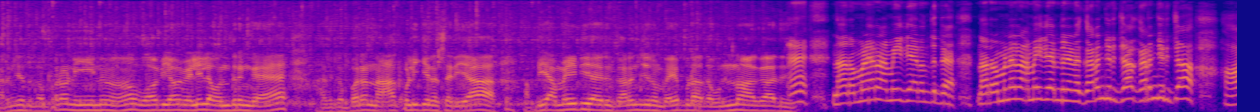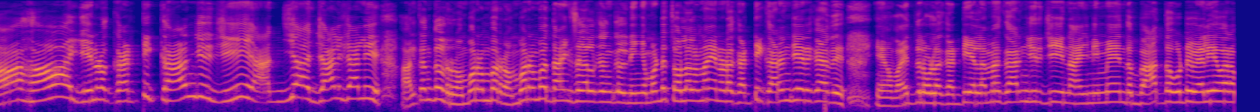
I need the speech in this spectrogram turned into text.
கரைஞ்சதுக்கு அப்புறம் நீனும் ஓவியம் வெளியில வந்துருங்க. அதுக்கப்புறம் நான் குளிக்கிறேன் சரியா? அப்படியே அமைதியா இரு கரைஞ்சிரும். பயப்படாத ஒன்றும் ஆகாது. நான் ரொம்ப நேரம் அமைதியா இருந்துட்டேன். நான் ரொம்ப நேரம் அமைதியா இருந்தேன். எனக்கு கரைஞ்சிருச்சா? கரைஞ்சிருச்சா? ஆஹா என்னோட கட்டி கரைஞ்சிருச்சு. ஐயா ஜாலி ஜாலி. அல்கங்கள் ரொம்ப ரொம்ப ரொம்ப ரொம்ப தேங்க்ஸ் அல்கங்கள். நீங்க மட்டும் சொல்லலைன்னா என்னோட கட்டி கரைஞ்சே இருக்காது. என் வயித்துல உள்ள கட்டி எல்லாமே கரைஞ்சிருச்சு. நான் இனிமே இந்த பாத்தை விட்டு வெளியே வர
